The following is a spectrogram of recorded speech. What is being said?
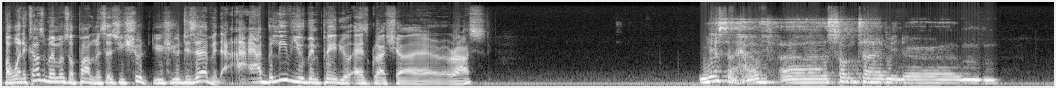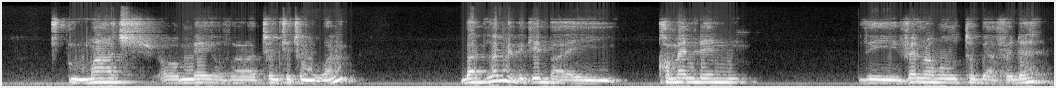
but when it comes to members of parliament, says you should, you you deserve it. I, I believe you've been paid your ex gratia, uh, Ras. Yes, I have. Uh, sometime in um, March or May of uh, 2021. But let me begin by commending the Venerable Togbe Afede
